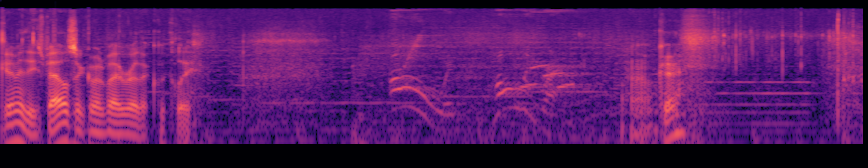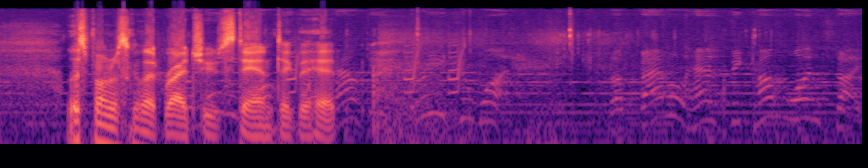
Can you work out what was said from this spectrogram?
Give me these battles are going by rather quickly. Oh. Okay. This point, I'm just gonna let Raichu stand, take the hit. Three to one. The battle has become one-sided.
